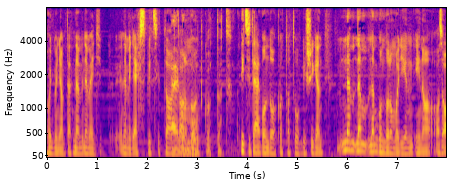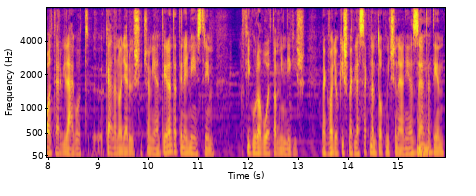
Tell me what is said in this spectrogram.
hogy mondjam, tehát nem, nem egy nem egy explicit tartalmú. Elgondolkodtat. Picit elgondolkodtatóbb is, igen. Nem, nem, nem gondolom, hogy én, én az altervilágot kellene nagy erősítsem ilyen téren, tehát én egy mainstream figura voltam mindig is. Meg vagyok is, meg leszek, nem tudok mit csinálni ezzel, mm-hmm. tehát én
